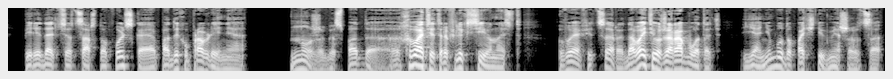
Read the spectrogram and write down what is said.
— передать все царство польское под их управление. Ну же, господа, хватит рефлексивность. Вы офицеры, давайте уже работать. Я не буду почти вмешиваться.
